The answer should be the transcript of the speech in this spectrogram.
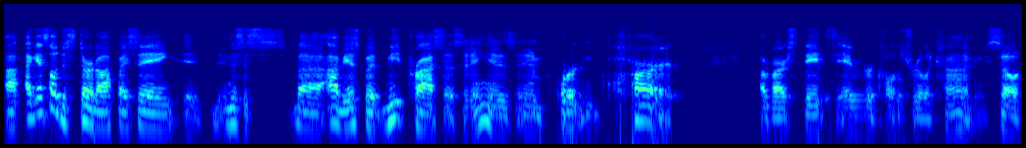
Uh, I guess I'll just start off by saying, and this is uh, obvious, but meat processing is an important part of our state's agricultural economy. So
